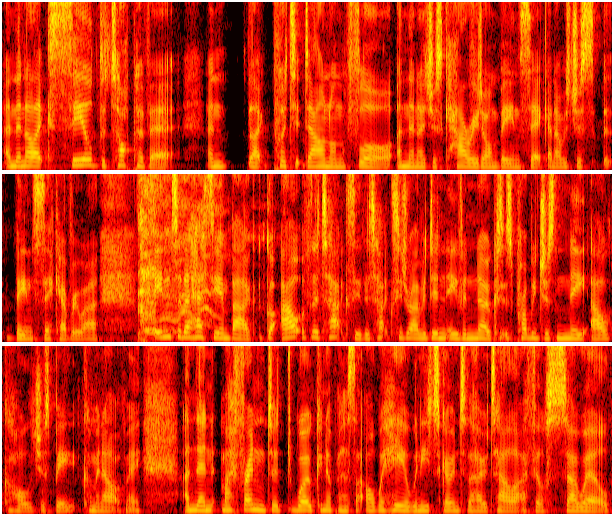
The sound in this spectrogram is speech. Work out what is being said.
and then I like sealed the top of it and like put it down on the floor and then I just carried on being sick and I was just uh, being sick everywhere. Into the Hessian bag got out of the taxi. The taxi driver didn't even know because it's probably just neat alcohol just be coming out of me. And then my friend had woken up and I was like oh we're here. We need to go into the hotel. I feel so ill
